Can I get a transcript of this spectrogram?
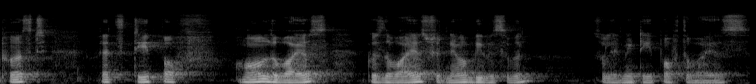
first let's tape off all the wires because the wires should never be visible. So let me tape off the wires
